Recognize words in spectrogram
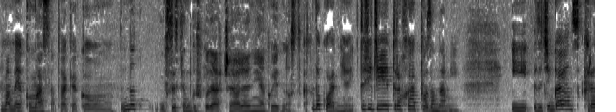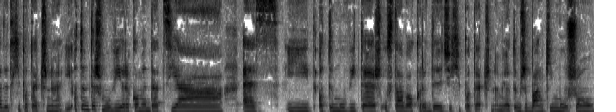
mamy jako masa, tak? Jako no system gospodarczy, ale nie jako jednostka. Dokładnie. To się dzieje trochę poza nami. I zaciągając kredyt hipoteczny, i o tym też mówi rekomendacja S, i o tym mówi też ustawa o kredycie hipotecznym, i o tym, że banki muszą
